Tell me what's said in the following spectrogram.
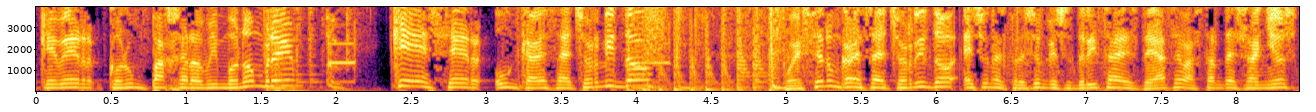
que ver con un pájaro mismo nombre. ¿Qué es ser un cabeza de chorrito? Pues ser un cabeza de chorrito es una expresión que se utiliza desde hace bastantes años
